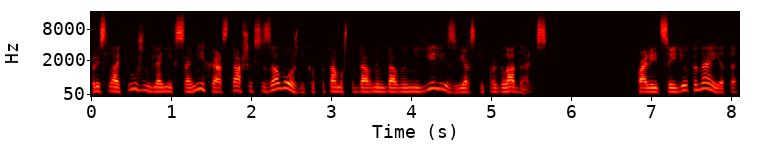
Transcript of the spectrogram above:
прислать ужин для них самих и оставшихся заложников, потому что давным-давно не ели и зверски проголодались. Полиция идет и на это,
